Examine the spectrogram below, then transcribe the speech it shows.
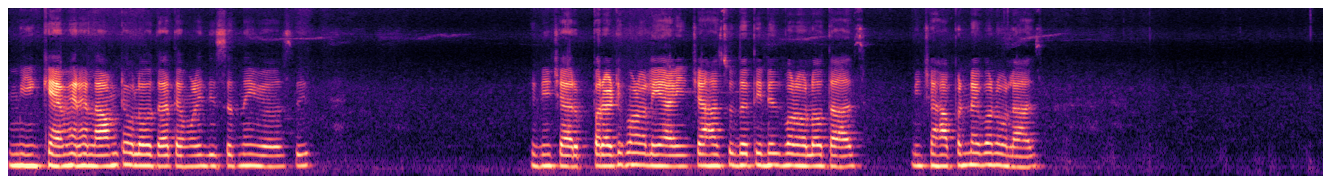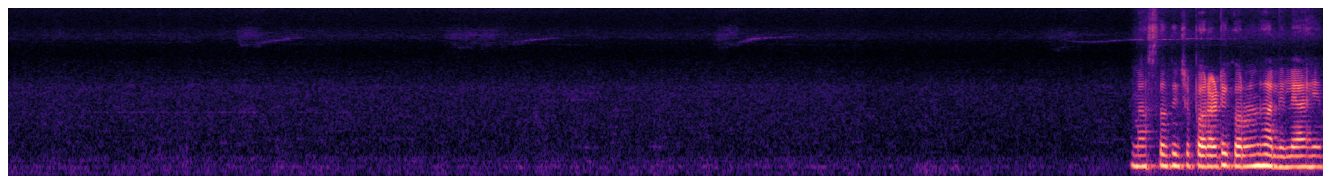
मी कॅमेरा लांब ठेवला होता त्यामुळे दिसत नाही व्यवस्थित. तिने चार पराठे बनवले आणि चहासुद्धा तिनेच बनवला होता आज. मी चहा पण नाही बनवला आज. मस्त तिचे पराठे करून झालेले आहेत.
